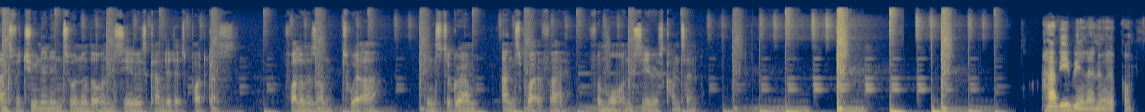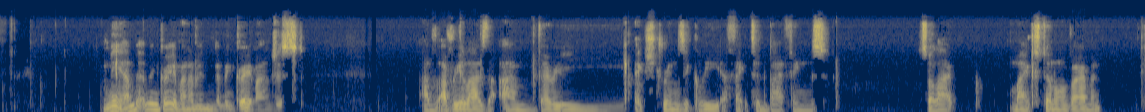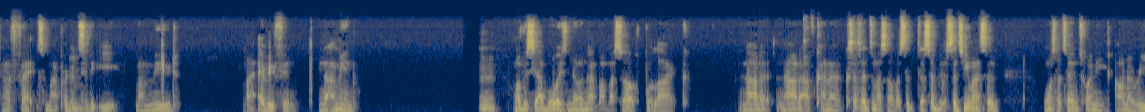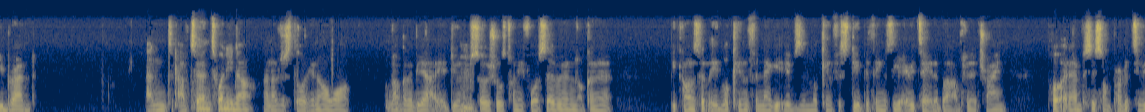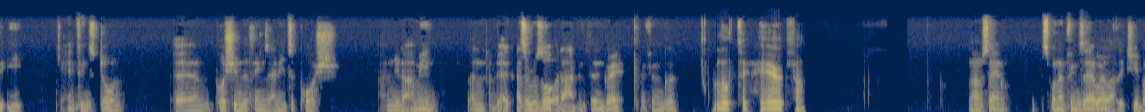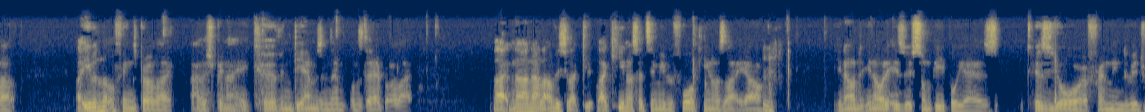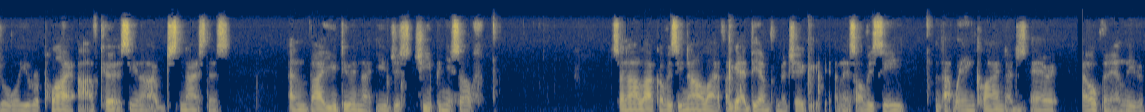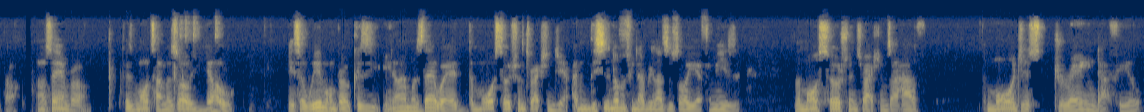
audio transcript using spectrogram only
Thanks for tuning in to another Unserious Candidates podcast. Follow us on Twitter, Instagram, and Spotify for more unserious content. Have you been anywhere, Pom? Me, I've been, I've been great, man. I've been, I've been great, man. Just, I've, I've realized that I'm very extrinsically affected by things. So, like, my external environment can affect my productivity, my mood, my everything. You know what I mean? Mm. Obviously, I've always known that by myself, but like now that now that I've kind of because I said to myself, I said, I said, I said to you, man, I said, once I turn twenty, I want to rebrand. And I've turned twenty now, and I've just thought, you know what, I'm not going to be out here doing Mm. socials twenty four seven. Not going to be constantly looking for negatives and looking for stupid things to get irritated about. I'm going to try and put an emphasis on productivity, getting things done, um, pushing the things I need to push, and you know what I mean. And as a result of that, I've been feeling great. I've been feeling good. Love to hear it, fam. You know what I'm saying? It's one of them things there where like literally about like even little things, bro. Like I've just been out here curving DMs and then ones there, bro. Like, like no, no. Like, obviously, like like Kino said to me before. Kino was like, "Yo, you know, you know what it is with some people, yeah, is because you're a friendly individual, you reply out of courtesy and out of just niceness, and by you doing that, you just cheapen yourself." So now, like, obviously, now, like, if I get a DM from a chick and it's obviously that way inclined, I just air it. I open it and leave it, bro. You know I'm saying, bro. Because more time as well, yo, it's a weird one, bro. Because you know, I was there where the more social interactions you, and this is another thing I realized as well, yeah, for me is the more social interactions I have, the more just drained I feel.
